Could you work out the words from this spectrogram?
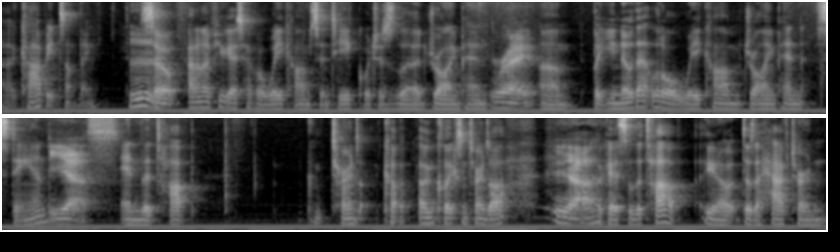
uh, copied something. Hmm. So I don't know if you guys have a Wacom Cintiq, which is the drawing pen. Right. Um, but you know that little Wacom drawing pen stand, Yes. and the top turns unclicks and turns off. Yeah. Okay, so the top, you know, does a half turn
